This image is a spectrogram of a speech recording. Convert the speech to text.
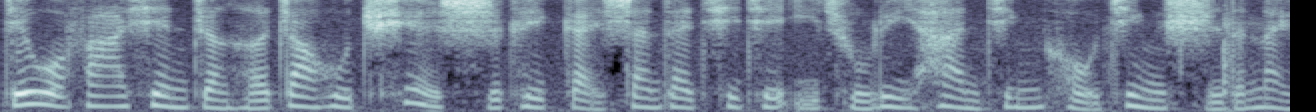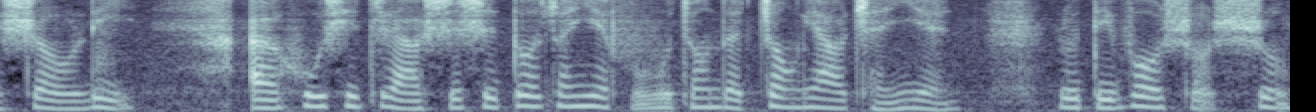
结果发现，整合照护确实可以改善在气切移除率和经口进食的耐受力。而呼吸治疗师是多专业服务中的重要成员，如 DeVo 所述。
